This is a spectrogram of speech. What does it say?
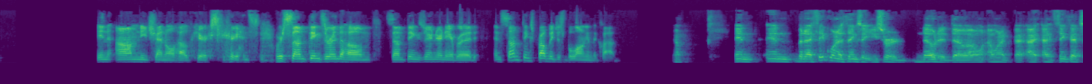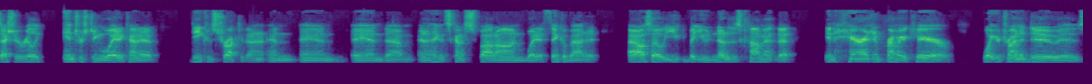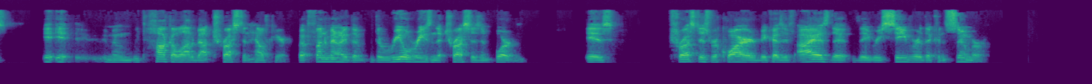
an omni-channel healthcare experience where some things are in the home, some things are in your neighborhood, and some things probably just belong in the cloud. Yeah. And and but I think one of the things that you sort of noted though, I, I want to I, I think that's actually a really interesting way to kind of deconstruct it and and and and um, and I think it's kind of spot on way to think about it. I also you but you noted this comment that inherent in primary care, what you're trying to do is it, it, I mean, we talk a lot about trust in healthcare, but fundamentally, the the real reason that trust is important is trust is required because if I, as the the receiver, the consumer,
